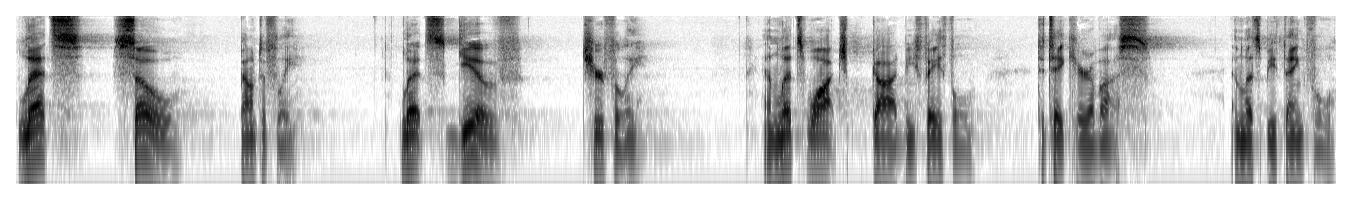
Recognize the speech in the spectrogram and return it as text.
let's sow bountifully. Let's give cheerfully. And let's watch God be faithful to take care of us. And let's be thankful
